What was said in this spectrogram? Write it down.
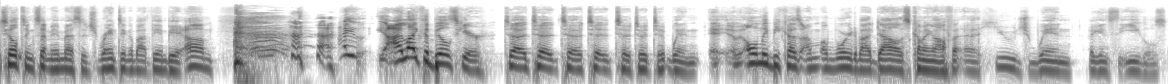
tilting. Sent me a message ranting about the NBA. Um, I yeah, I like the Bills here to to to to to to, to win eh, only because I'm, I'm worried about Dallas coming off a, a huge win against the Eagles.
